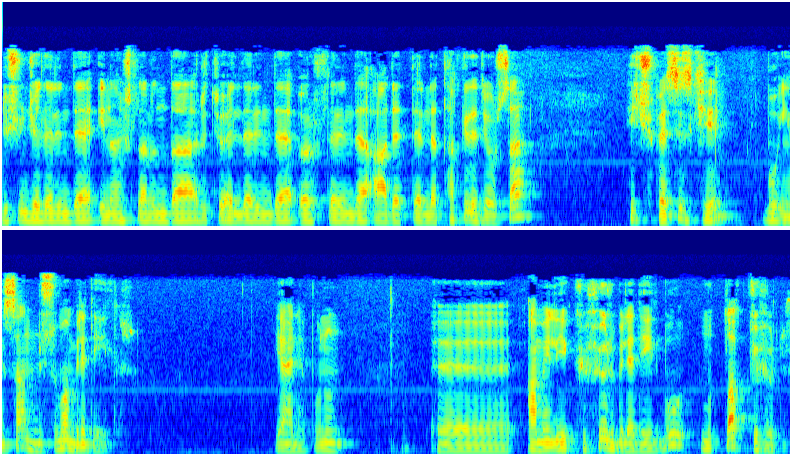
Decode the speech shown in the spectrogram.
düşüncelerinde, inançlarında, ritüellerinde, örflerinde, adetlerinde taklit ediyorsa hiç şüphesiz ki bu insan Müslüman bile değildir. Yani bunun e, ameli küfür bile değil. Bu mutlak küfürdür.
